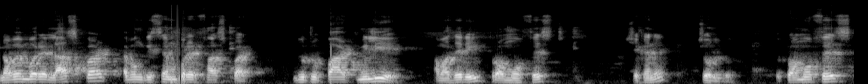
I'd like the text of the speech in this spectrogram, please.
নভেম্বরের লাস্ট পার্ট এবং ডিসেম্বরের ফার্স্ট পার্ট দুটো পার্ট মিলিয়ে আমাদের এই প্রমো ফেস্ট সেখানে চলবে। Promo fest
